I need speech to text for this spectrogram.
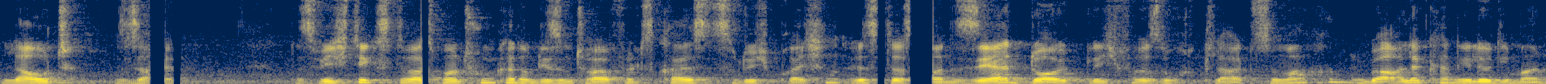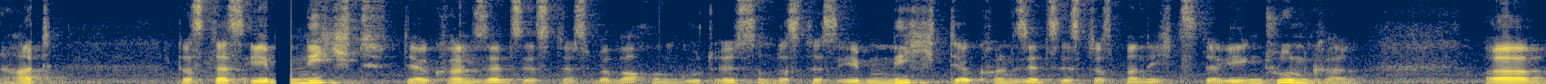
laut sein. Das Wichtigste, was man tun kann, um diesen Teufelskreis zu durchbrechen, ist, dass man sehr deutlich versucht klarzumachen, über alle Kanäle, die man hat, dass das eben nicht der Konsens ist, dass Überwachung gut ist und dass das eben nicht der Konsens ist, dass man nichts dagegen tun kann. Ähm,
